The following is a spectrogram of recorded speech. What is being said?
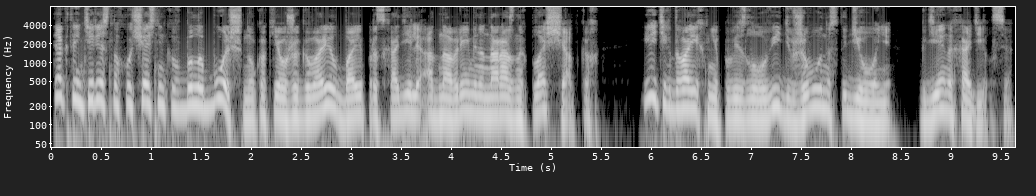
Так-то интересных участников было больше, но, как я уже говорил, бои происходили одновременно на разных площадках, и этих двоих мне повезло увидеть вживую на стадионе, где я находился.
